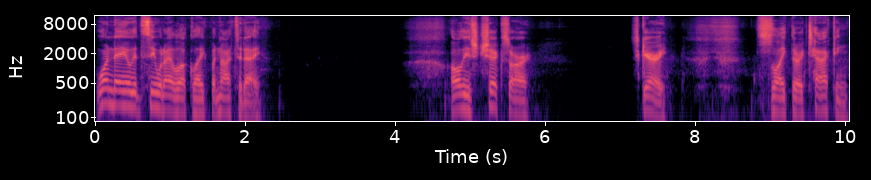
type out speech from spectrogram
one day you'll get to see what I look like, but not today. All these chicks are scary. It's like they're attacking.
